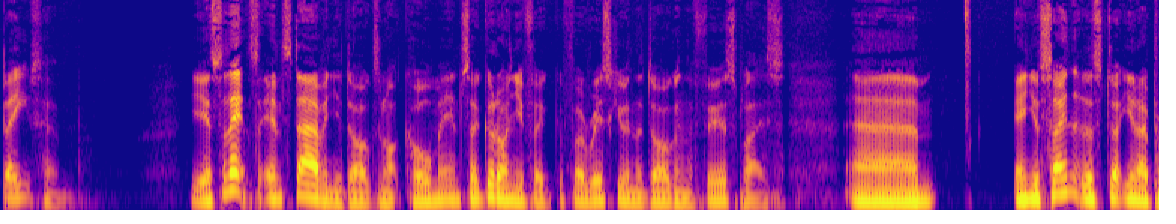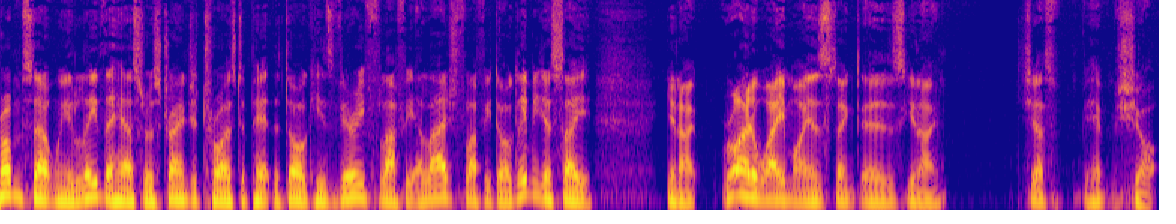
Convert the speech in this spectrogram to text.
beat him. Yeah, so that's and starving your dog's not cool, man. So good on you for for rescuing the dog in the first place. Um, and you're saying that this, you know, problems start when you leave the house or a stranger tries to pat the dog. He's very fluffy, a large fluffy dog. Let me just say, you know, right away, my instinct is, you know, just have him shot.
